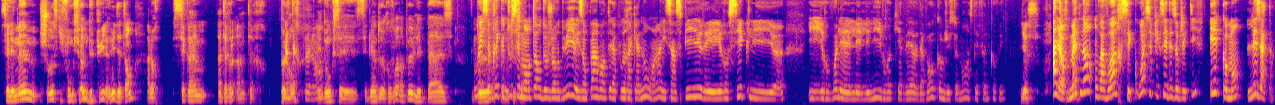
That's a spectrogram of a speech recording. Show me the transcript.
c'est les mêmes choses qui fonctionnent depuis la nuit des temps. Alors c'est quand même inter- interpellant. Interpellant. Et donc c'est bien de revoir un peu les bases. Oui, c'est vrai que tous ces ça. mentors d'aujourd'hui, euh, ils n'ont pas inventé la poudre à canon. Hein. Ils s'inspirent et ils recyclent, ils, euh, ils revoient les, les- les livres qu'il y avait euh, d'avant, comme justement Stephen Covey. Yes. Alors maintenant, on va voir c'est quoi se fixer des objectifs et comment les atteindre.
